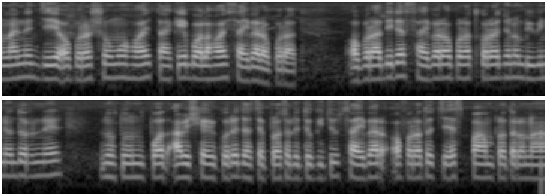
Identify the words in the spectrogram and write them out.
অনলাইনে যে অপরাধসমূহ হয়, তাকে বলা হয় সাইবার অপরাধ। অপরাধীরা সাইবার অপরাধ করার জন্য বিভিন্ন ধরনের নতুন পদ আবিষ্কার করে যাচ্ছে। প্রচলিত কিছু সাইবার অপরাধ হচ্ছে স্পাম প্রতারণা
